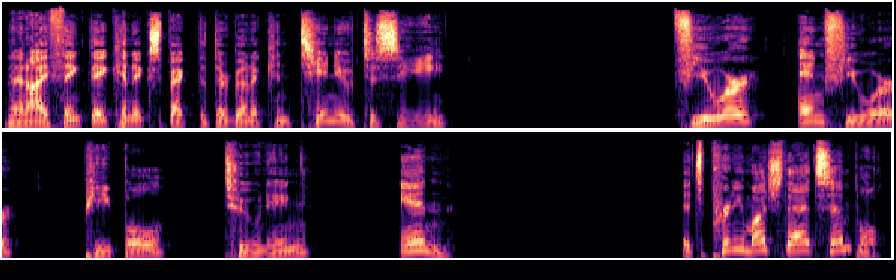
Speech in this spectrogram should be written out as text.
then I think they can expect that they're going to continue to see fewer and fewer people tuning in. It's pretty much that simple.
